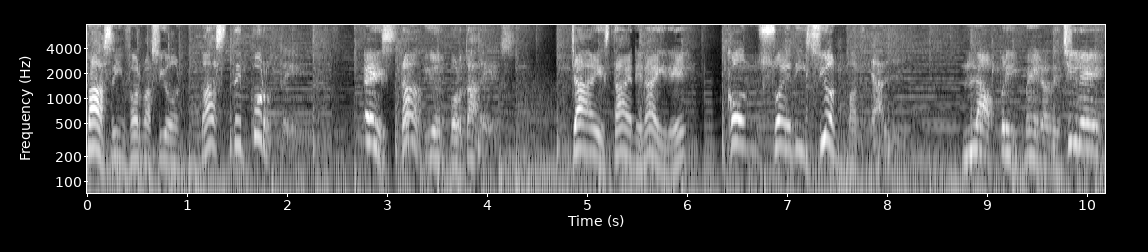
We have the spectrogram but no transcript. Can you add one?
Más información, más deporte. Estadio en Portales. Ya está en el aire con su edición matinal. La primera de Chile,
